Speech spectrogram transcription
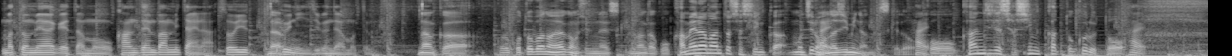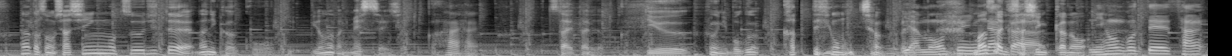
まとめ上げたもう完全版みたいなそういうふうに自分では思ってます。なんかこれ言葉のあやかもしれないですけどなんかこうカメラマンと写真家もちろん同じ意味なんですけど、はい。こう漢字で写真家とくると、はい。なんかその写真を通じて何かこう世の中にメッセージだとかはいはい伝えたりだとかっていうふうに僕勝手に思っちゃうのでいやもう本当にまさに写真家の日本語って三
